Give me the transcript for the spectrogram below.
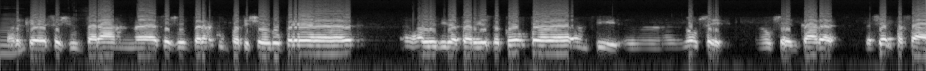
Mm. Perquè s'ajuntaran eh, s'ajuntarà competició europea, eh, eliminatòries de Copa, en fi, eh, no ho sé, no ho sé, encara deixem passar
